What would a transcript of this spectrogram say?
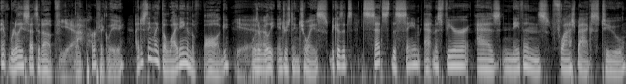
It really sets it up Yeah. like perfectly. I just think like the lighting and the fog yeah. was a really interesting choice because it's, it sets the same atmosphere as Nathan's flashbacks to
